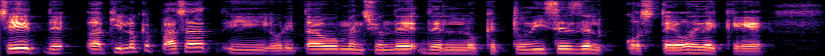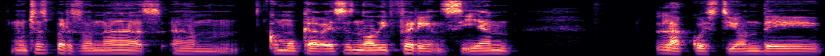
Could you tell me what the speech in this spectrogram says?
Sí, de aquí lo que pasa, y ahorita hago mención de de lo que tú dices del costeo, y de que muchas personas, como que a veces no diferencian la cuestión de,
